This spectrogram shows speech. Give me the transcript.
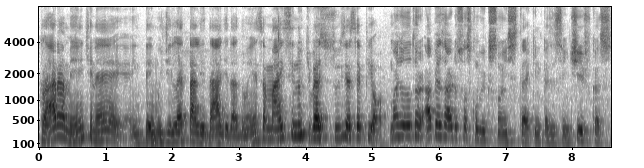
claramente, né, em termos de letalidade da doença, mas se não tivesse SUS ia ser pior. Mas, doutor, apesar das suas convicções técnicas e científicas,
